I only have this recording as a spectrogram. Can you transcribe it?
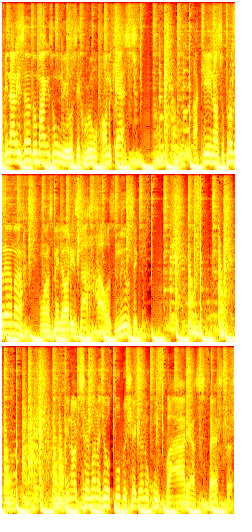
Finalizando mais um Music Room Homecast. Aqui nosso programa com as melhores da House Music. Final de semana de outubro chegando com várias festas.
